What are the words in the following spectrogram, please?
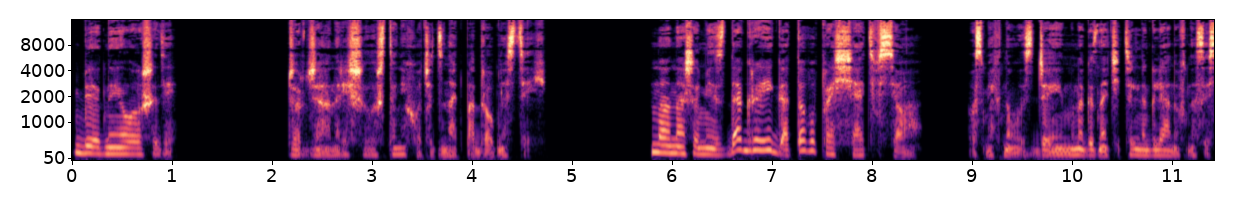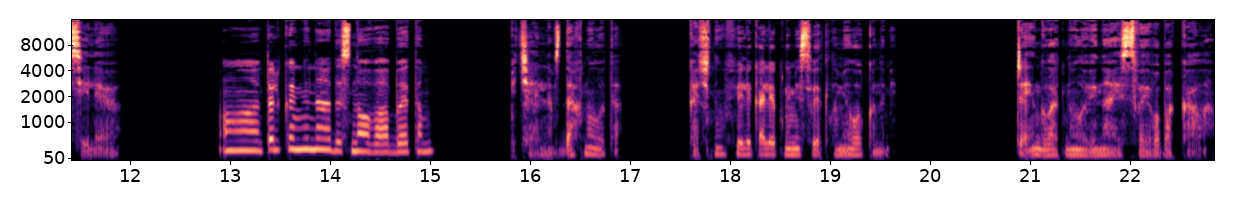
Бедные лошади». Джорджиана решила, что не хочет знать подробностей. «Но наша мисс Дагрей готова прощать все», — усмехнулась Джейн, многозначительно глянув на Сесилию. «О, только не надо снова об этом», — печально вздохнула та качнув великолепными светлыми локонами. Джейн глотнула вина из своего бокала.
